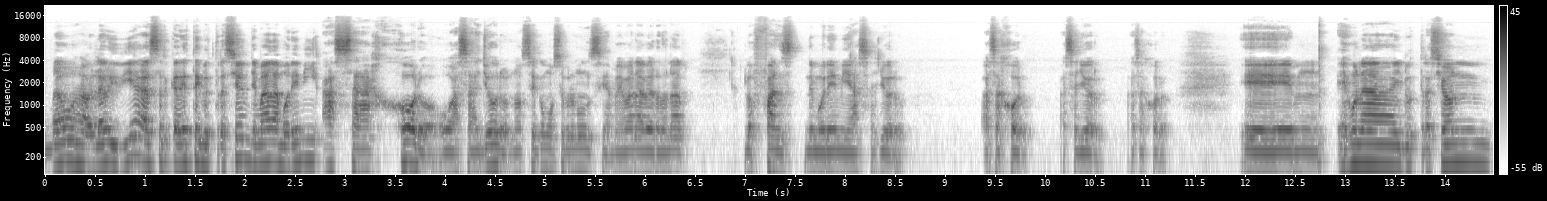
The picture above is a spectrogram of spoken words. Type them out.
vamos a hablar hoy día acerca de esta ilustración llamada Moremi Asajoro o Asayoro, no sé cómo se pronuncia, me van a perdonar los fans de Moremi Asayoro. Asajoro, Asayoro, Asajoro. Eh, es una ilustración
